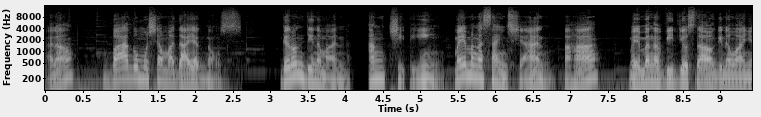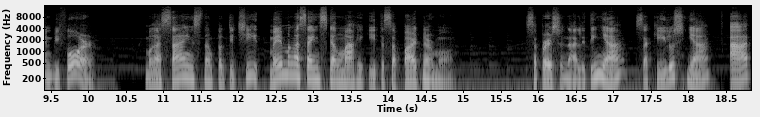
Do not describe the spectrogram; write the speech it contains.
ano? Bago mo siya ma-diagnose, ganon din naman ang cheating. May mga signs yan. Aha? May mga videos na akong ginawa niyan before. Mga signs ng pag-cheat. May mga signs kang makikita sa partner mo. Sa personality niya, sa kilos niya, at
